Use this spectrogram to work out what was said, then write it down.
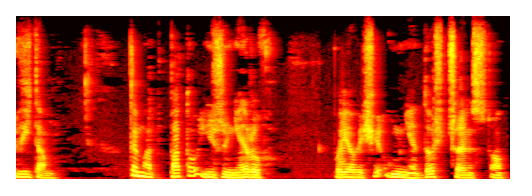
Witam. Temat patoinżynierów pojawia się u mnie dość często,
